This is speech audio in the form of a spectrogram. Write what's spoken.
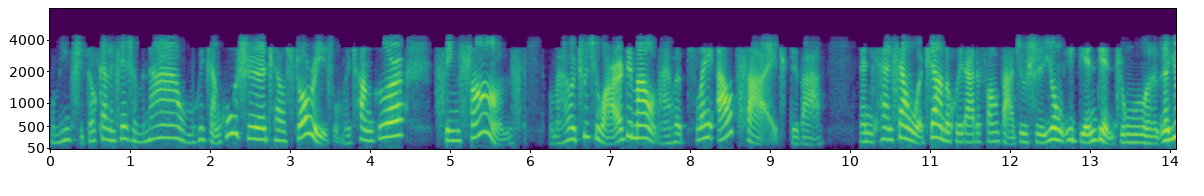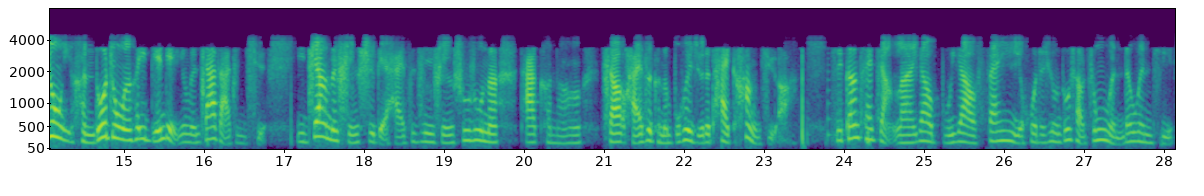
我们一起都干了些什么呢？我们会讲故事，tell stories，我们会唱歌，sing songs，我们还会出去玩，对吗？我们还会 play outside，对吧？”那你看，像我这样的回答的方法，就是用一点点中文，呃，用很多中文和一点点英文夹杂进去，以这样的形式给孩子进行输入呢，他可能小孩子可能不会觉得太抗拒啊。所以刚才讲了要不要翻译或者是用多少中文的问题，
